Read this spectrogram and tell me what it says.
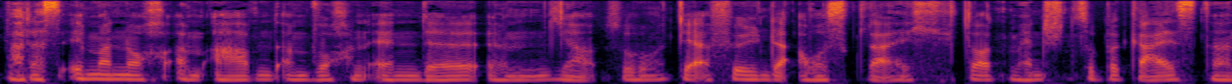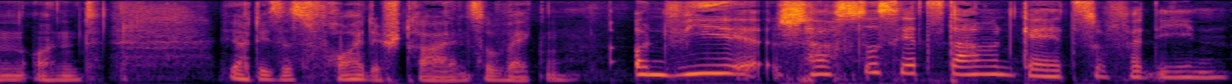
war das immer noch am Abend, am Wochenende, ähm, ja, so der erfüllende Ausgleich, dort Menschen zu begeistern und ja, dieses Freudestrahlen zu wecken. Und wie schaffst du es jetzt damit, Geld zu verdienen?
